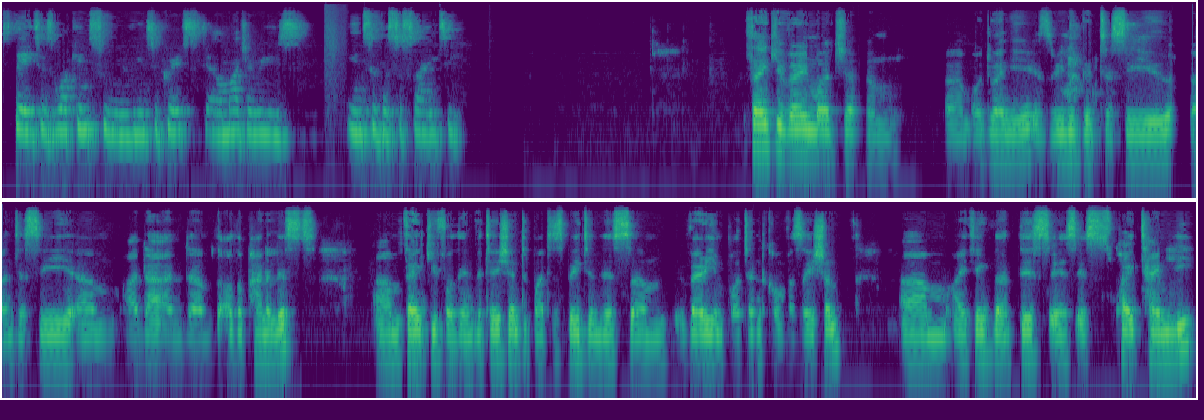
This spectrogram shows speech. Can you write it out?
State is working to reintegrate the Almajiris into the society? Thank you very much, um, um. It's really good to see you and to see um, Ada and um, the other panelists. Um, thank you for the invitation to participate in this um, very important conversation. Um, I think that this is, is quite timely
